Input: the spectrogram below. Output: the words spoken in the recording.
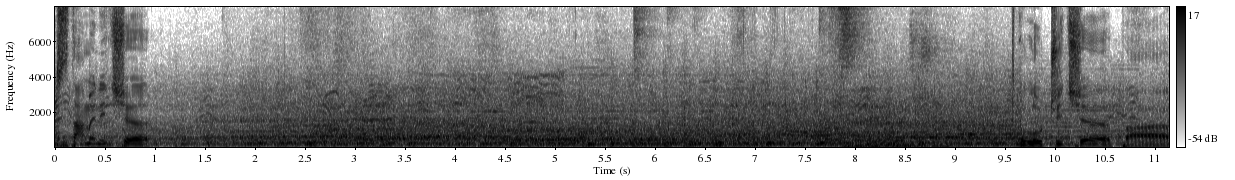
Stamenić Lučić pa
